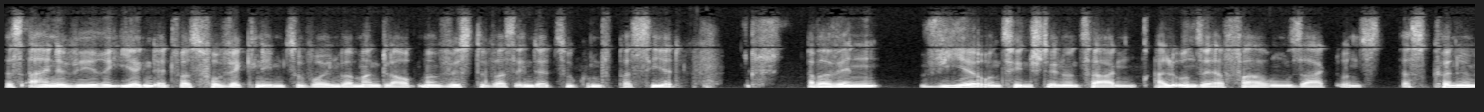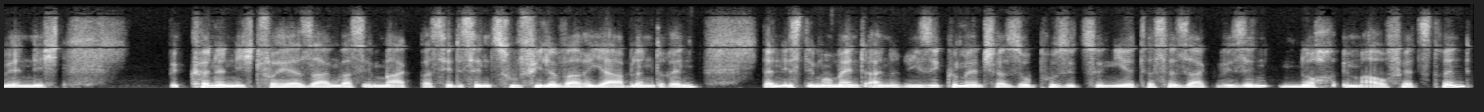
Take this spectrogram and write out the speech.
Das eine wäre, irgendetwas vorwegnehmen zu wollen, weil man glaubt, man wüsste, was in der Zukunft passiert. Aber wenn wir uns hinstellen und sagen, all unsere Erfahrung sagt uns, das können wir nicht, wir können nicht vorhersagen, was im Markt passiert. Es sind zu viele Variablen drin. Dann ist im Moment ein Risikomanager so positioniert, dass er sagt, wir sind noch im Aufwärtstrend,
